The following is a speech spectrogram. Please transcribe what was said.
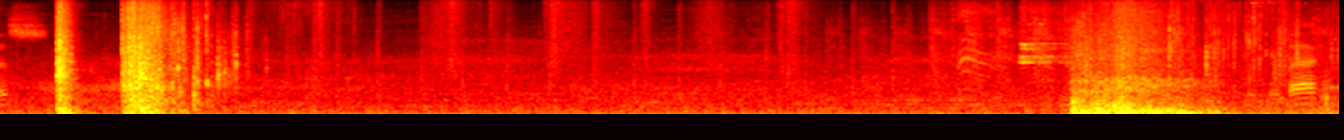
This. Go back.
